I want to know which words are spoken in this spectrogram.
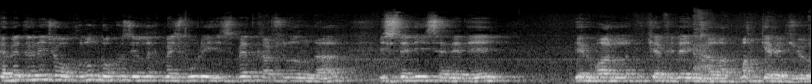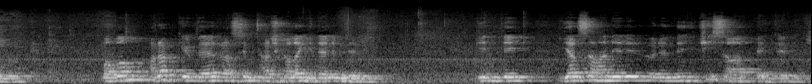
Eve dönünce okulun 9 yıllık mecburi hizmet karşılığında istediği senedi bir varlık kefile imzalatmak gerekiyordu. Babam Arap Girde'ye Rasim Taşkal'a gidelim dedi. Gittik, yazıhanenin önünde iki saat bekledik.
